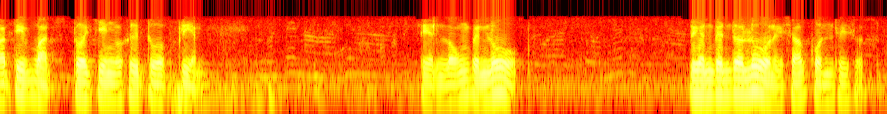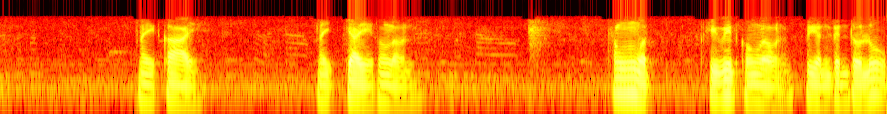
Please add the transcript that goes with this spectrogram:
ปฏิบัติตัวจริงก็คือตัวเปลี่ยน เปลี่ยนหลงเป็นโลกเรียนเป็นตัวโลกในสากลที่สุด ในกาย ในใจของเรา ทั้งหมดชีวิตของเรา เปลี่ยนเป็นตัวลูก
